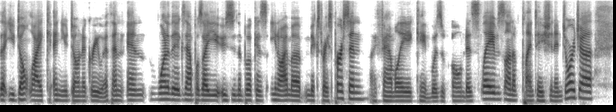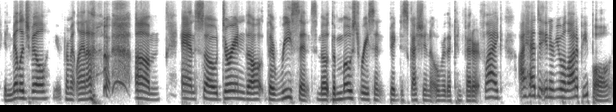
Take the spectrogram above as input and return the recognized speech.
that you don't like and you don't agree with. And and one of the examples I use in the book is, you know, I'm a mixed race person. My family came was owned as slaves on a plantation in Georgia, in Milledgeville. You're from Atlanta, um, and so during the the recent, the most recent big discussion over the Confederate flag, I had to interview a lot of people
